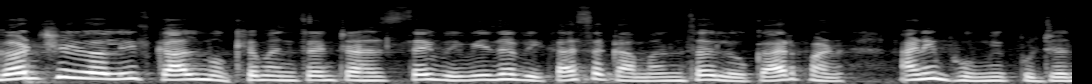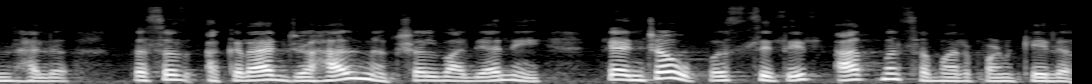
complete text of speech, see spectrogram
गडचिरोलीत काल मुख्यमंत्र्यांच्या हस्ते विविध विकास कामांचं लोकार्पण आणि भूमिपूजन झालं. तसंच अकरा जहाल नक्षलवाद्यांनी त्यांच्या उपस्थितीत आत्मसमर्पण केलं.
